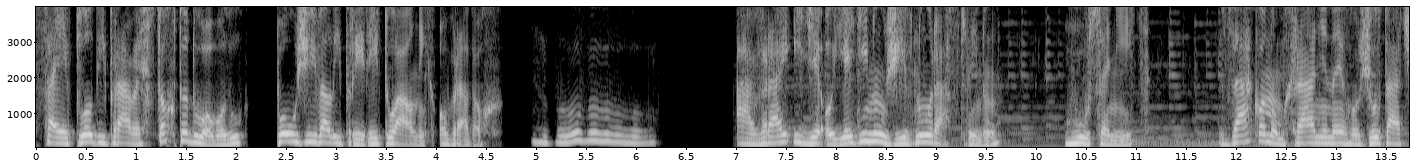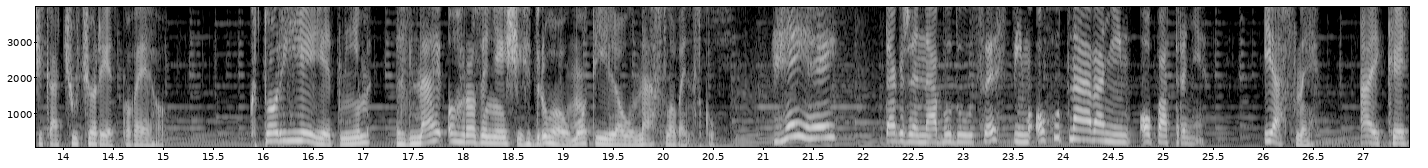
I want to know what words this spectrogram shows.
sa jej plody práve z tohto dôvodu používali pri rituálnych obradoch. Bú. A vraj ide o jedinú živnú rastlinu, húseníc, zákonom chráneného žltáčika čučoriedkového, ktorý je jedným z najohrozenejších druhov motýľov na Slovensku. Hej, hej, takže na budúce s tým ochutnávaním opatrne. Jasné, aj keď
